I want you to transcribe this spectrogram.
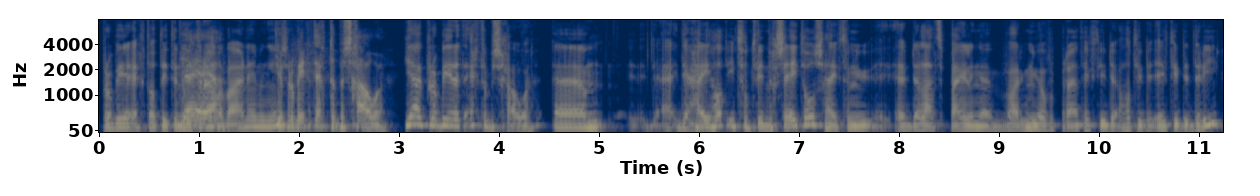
probeer echt dat dit een Ja, neutrale ja. waarneming is. Je probeert het echt te beschouwen. Ja, ik probeer het echt te beschouwen. Ehm, hij- had iets van 20 zetels. Hij heeft er nu, eh, de laatste peilingen waar ik nu over praat, heeft hij, de, had hij de, heeft hij er drie.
